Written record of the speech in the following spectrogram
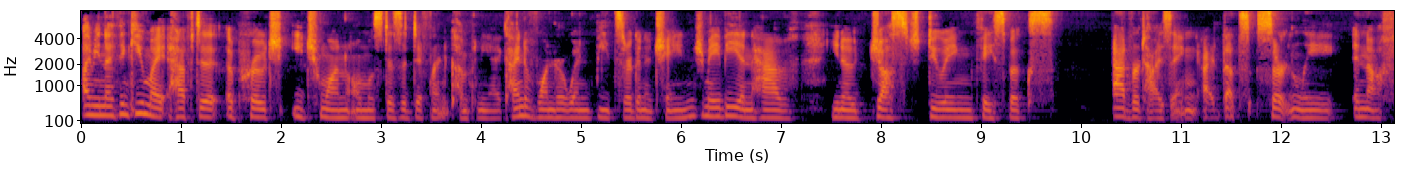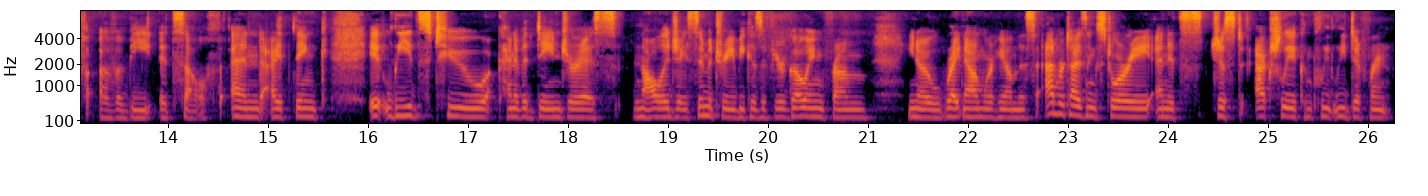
I mean, I think you might have to approach each one almost as a different company. I kind of wonder when beats are going to change, maybe, and have, you know, just doing Facebook's advertising. I, that's certainly enough of a beat itself. And I think it leads to kind of a dangerous knowledge asymmetry because if you're going from, you know, right now I'm working on this advertising story and it's just actually a completely different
